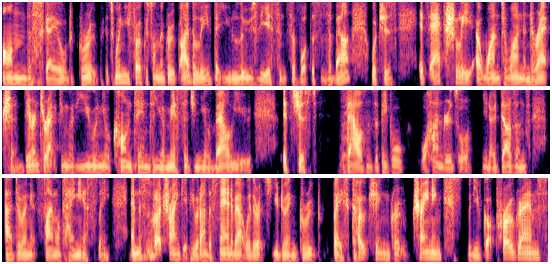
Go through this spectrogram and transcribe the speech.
on the scaled group. It's when you focus on the group, I believe, that you lose the essence of what this is about, which is it's actually a one to one interaction. They're interacting with you and your content and your message and your value. It's just thousands of people or hundreds or you know dozens are doing it simultaneously. And this is what i try and get people to understand about whether it's you're doing group based coaching group training whether you've got programs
